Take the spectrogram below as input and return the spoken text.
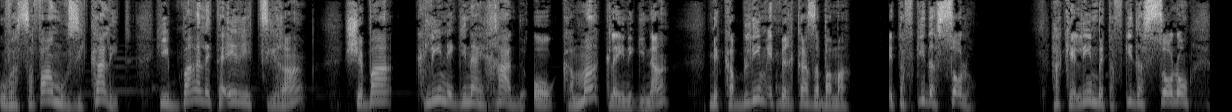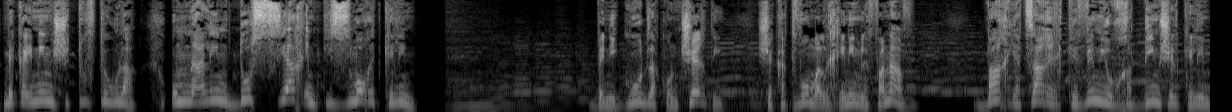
ובשפה המוזיקלית היא באה לתאר יצירה שבה כלי נגינה אחד או כמה כלי נגינה מקבלים את מרכז הבמה, את תפקיד הסולו. הכלים בתפקיד הסולו מקיימים שיתוף פעולה ומנהלים דו-שיח עם תזמורת כלים. בניגוד לקונצ'רטי שכתבו מלחינים לפניו, באך יצר הרכבים מיוחדים של כלים.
